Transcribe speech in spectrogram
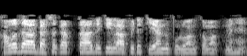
කවදා බැසගත්තාද කියලා අපිට කියන්න පුළුවන් කමක් නැහැ.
